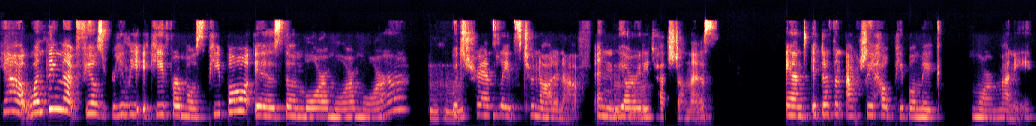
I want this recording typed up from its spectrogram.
Yeah, one thing that feels really icky for most people is the more, more, more, mm-hmm. which translates to not enough. And mm-hmm. we already mm-hmm. touched on this. And it doesn't actually help people make more money.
